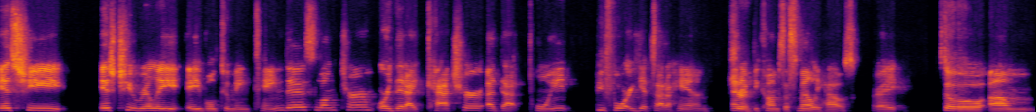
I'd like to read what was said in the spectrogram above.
is she is she really able to maintain this long term or did i catch her at that point before it gets out of hand sure. and it becomes a smelly house right so um,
